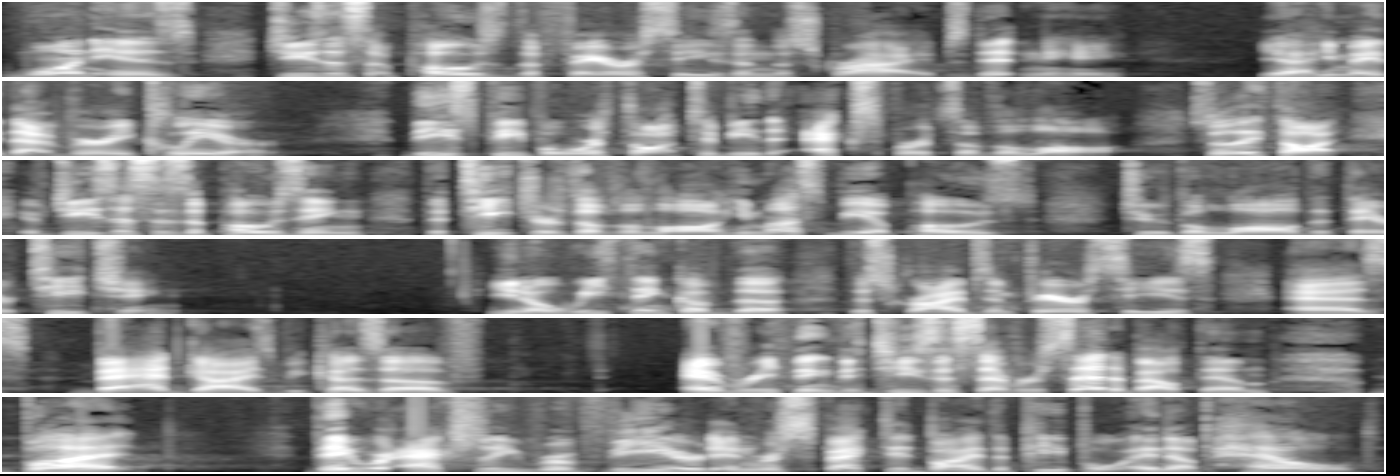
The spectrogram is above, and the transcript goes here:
One is Jesus opposed the Pharisees and the scribes, didn't he? Yeah, he made that very clear. These people were thought to be the experts of the law. So they thought if Jesus is opposing the teachers of the law, he must be opposed to the law that they're teaching. You know, we think of the, the scribes and Pharisees as bad guys because of everything that Jesus ever said about them, but they were actually revered and respected by the people and upheld.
